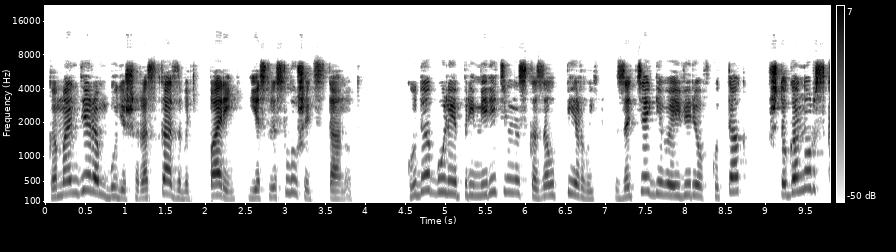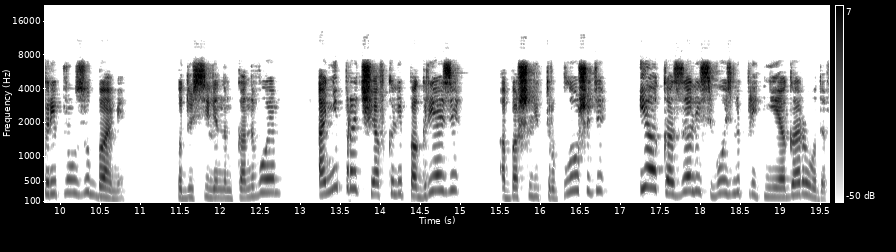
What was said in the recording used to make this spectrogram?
«Командиром будешь рассказывать, парень, если слушать станут». Куда более примирительно сказал первый, затягивая веревку так, что Гонор скрипнул зубами. Под усиленным конвоем они прочавкали по грязи, обошли труп лошади и оказались возле плетней огородов.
